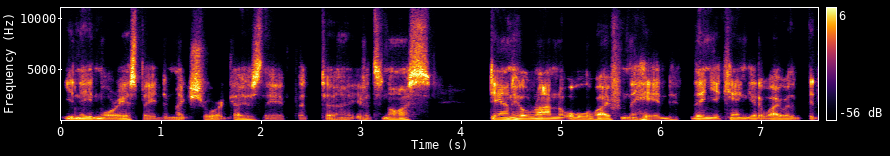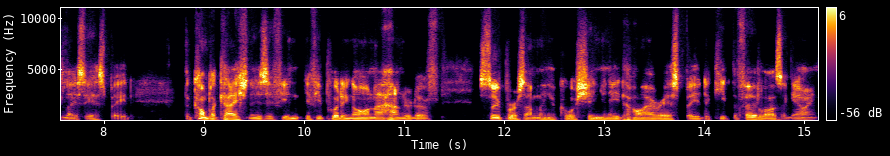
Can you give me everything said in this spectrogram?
you need more airspeed to make sure it goes there. But uh, if it's a nice downhill run all the way from the head, then you can get away with a bit less airspeed. The complication is if you if you're putting on a hundred of super or something, of course, you need a higher airspeed to keep the fertilizer going.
